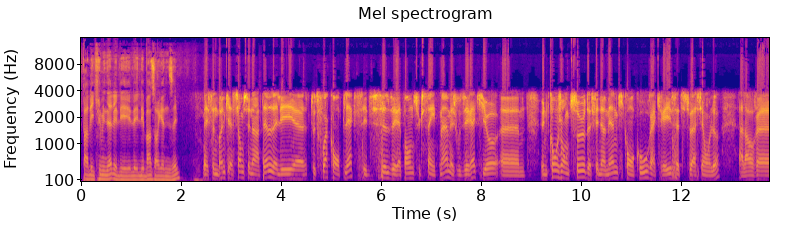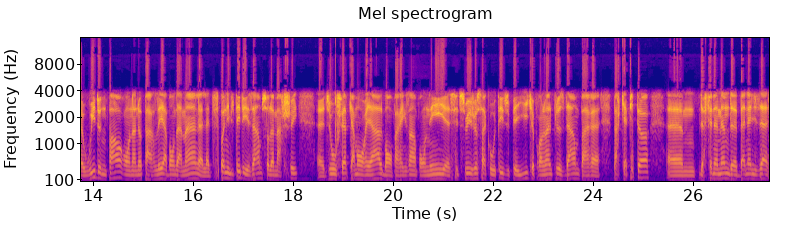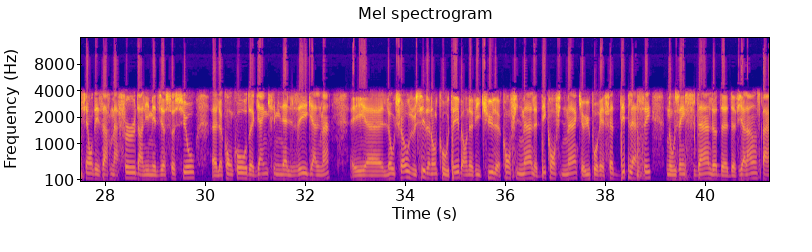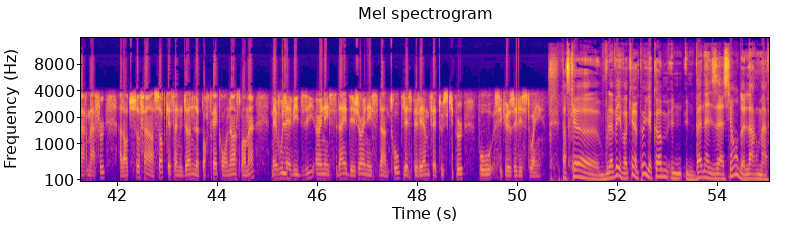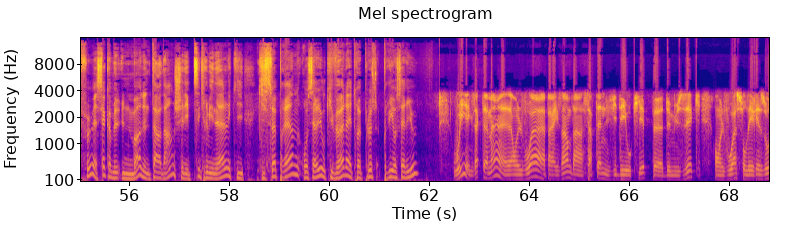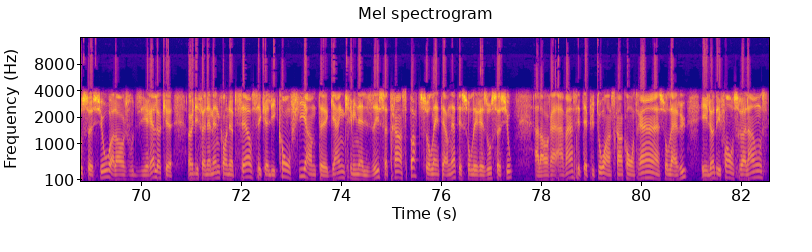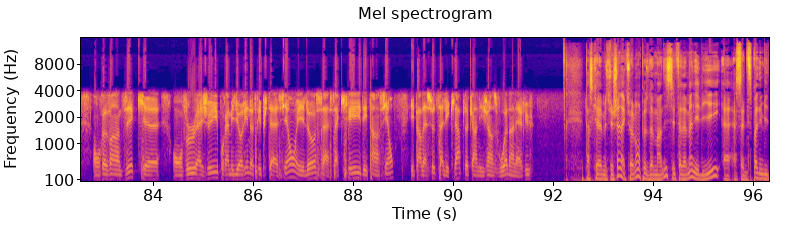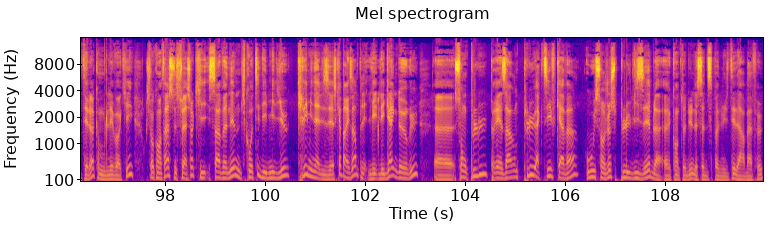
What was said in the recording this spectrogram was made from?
par les criminels et les, les, les bandes organisées? Ben, c'est une bonne question, M. Nantel. Elle est euh, toutefois complexe. C'est difficile d'y répondre succinctement, mais je vous dirais qu'il y a euh, une conjoncture de phénomènes qui concourent à créer cette situation-là. Alors, euh, oui, d'une part, on en a parlé abondamment, la, disponibilité des armes sur le marché, dû au fait qu'à Montréal, bon, par exemple, on est situé juste à côté du pays qui a probablement le plus d'armes par, par capita, le phénomène de banalisation des armes à feu dans les médias sociaux, le concours de gangs criminalisés également et euh, l'autre chose aussi, de notre côté, ben, on a vécu le confinement, le déconfinement qui a eu pour effet de déplacer nos incidents de, violence par arme à feu. Alors tout ça fait en sorte que ça nous donne le portrait qu'on a en ce moment. Mais vous l'avez dit, un incident est déjà un incident de trop. L'SPVM fait tout ce qu'il peut pour sécuriser les citoyens. Parce que vous l'avez évoqué un peu, il y a comme une, une banalisation de l'arme à feu. Est-ce qu'il y a comme une mode, une tendance chez les petits criminels qui, qui se prennent au sérieux ou qui veulent être plus pris au sérieux? Oui, exactement. Euh, on le voit, par exemple, dans certaines vidéoclips euh, de musique. On le voit sur les réseaux sociaux. Alors, je vous dirais là que un des phénomènes qu'on observe, c'est que les conflits entre gangs criminalisés se transportent sur l'internet et sur les réseaux sociaux. Alors, avant, c'était plutôt en se rencontrant sur la rue. Et là, des fois, on se relance, on revendique, euh, on veut agir pour améliorer notre réputation. Et là, ça, ça crée des tensions. Et par la suite, ça l'éclate quand les gens se voient dans la rue. Parce que, M. Chen, actuellement, on peut se demander si le phénomène est lié à, cette disponibilité-là, comme vous l'évoquiez, ou si au contraire, c'est une situation qui s'envenime du côté des milieux criminalisés. Est-ce que, par exemple, les, les gangs de rue euh, sont plus présentes, plus actives qu'avant, ou ils sont juste plus visibles euh, compte tenu de cette disponibilité d'armes à feu?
